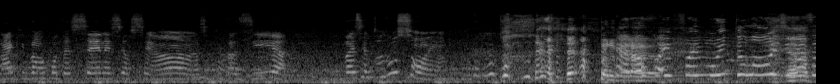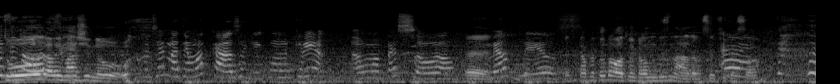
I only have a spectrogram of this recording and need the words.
né, que vão acontecer nesse oceano, nessa fantasia, vai ser tudo um sonho. Carol foi, foi muito longe Ela nessa toda, ela imaginou. Você vai ter uma casa aqui com uma criança, uma pessoa. É. Meu Deus. Essa capa é toda ótima que ela não diz nada, você fica É. só.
